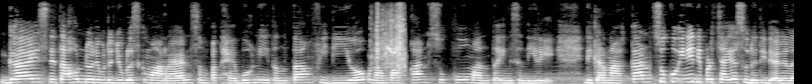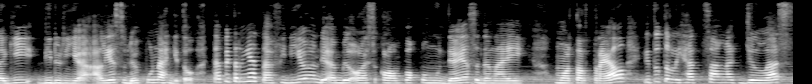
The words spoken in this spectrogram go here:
Guys, di tahun 2017 kemarin sempat heboh nih tentang video penampakan suku Mante ini sendiri. Dikarenakan suku ini dipercaya sudah tidak ada lagi di dunia alias sudah punah gitu. Tapi ternyata video yang diambil oleh sekelompok pemuda yang sedang naik motor trail Itu terlihat sangat jelas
